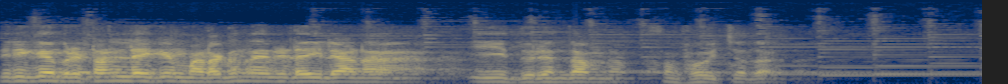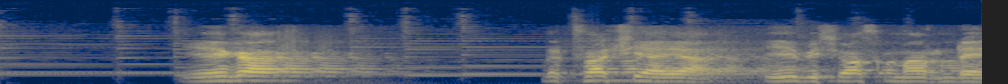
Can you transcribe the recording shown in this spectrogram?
തിരികെ ബ്രിട്ടനിലേക്ക് മടങ്ങുന്നതിനിടയിലാണ് ഈ ദുരന്തം സംഭവിച്ചത്. ഏക ദൃക്സാക്ഷിയായ ഈ വിശ്വാസ് കുമാറിന്റെ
